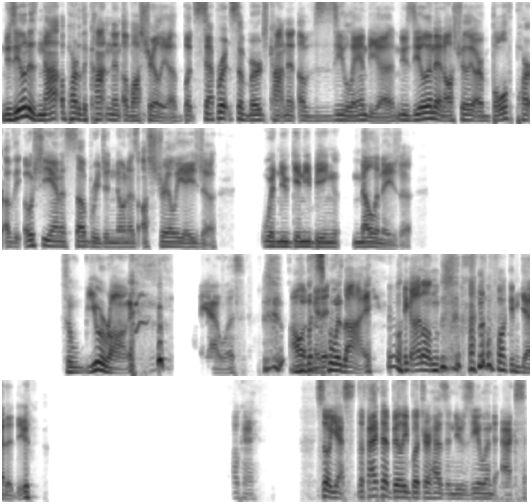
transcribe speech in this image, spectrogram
New Zealand is not a part of the continent of Australia, but separate submerged continent of Zealandia. New Zealand and Australia are both part of the Oceania subregion known as Australasia, with New Guinea being Melanesia. So you were wrong. Yeah, I was. I'll but so it. was I. like I don't I don't fucking get it, dude. Okay. So yes, the fact that Billy Butcher has a New Zealand accent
